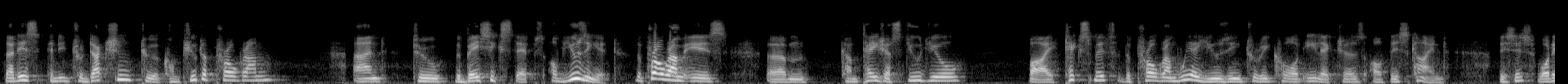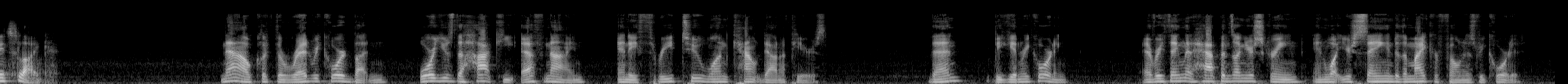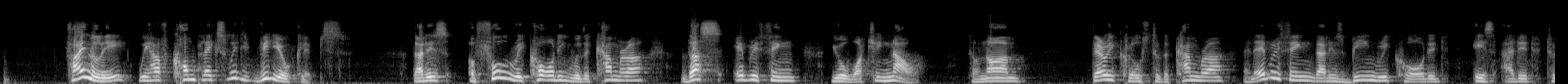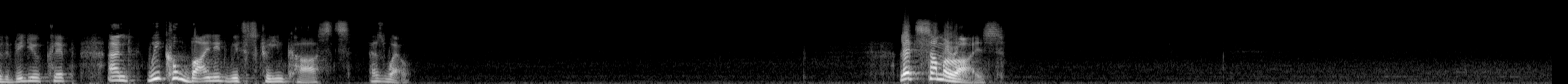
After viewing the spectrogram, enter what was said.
that is an introduction to a computer program and to the basic steps of using it. The program is um, Camtasia Studio by TechSmith, the program we are using to record e-lectures of this kind. This is what it's like. Now click the red record button or use the hotkey F9 and a 321 countdown appears. Then begin recording. Everything that happens on your screen and what you're saying into the microphone is recorded. Finally, we have complex video clips. That is a full recording with a camera, thus everything you're watching now. So now I'm very close to the camera and everything that is being recorded is added to the video clip and we combine it with screencasts as well. Let's summarize.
